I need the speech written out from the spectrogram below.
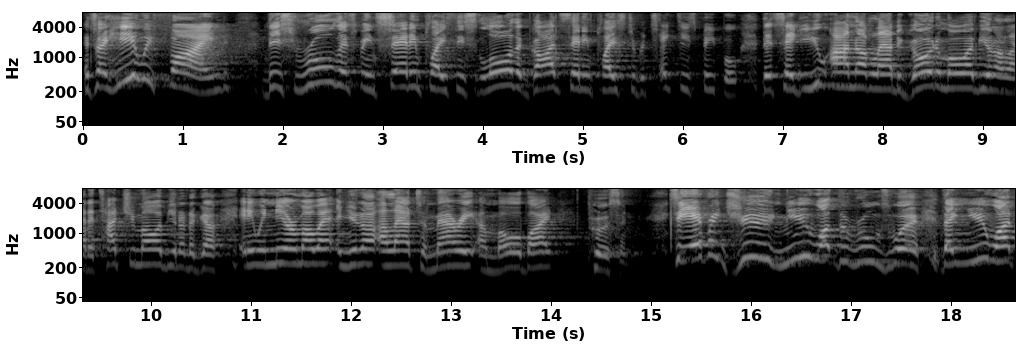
And so here we find this rule that's been set in place, this law that God set in place to protect his people, that said you are not allowed to go to Moab, you're not allowed to touch a Moab, you're not to go anywhere near a Moab, and you're not allowed to marry a Moabite person. See, every Jew knew what the rules were. They knew what,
